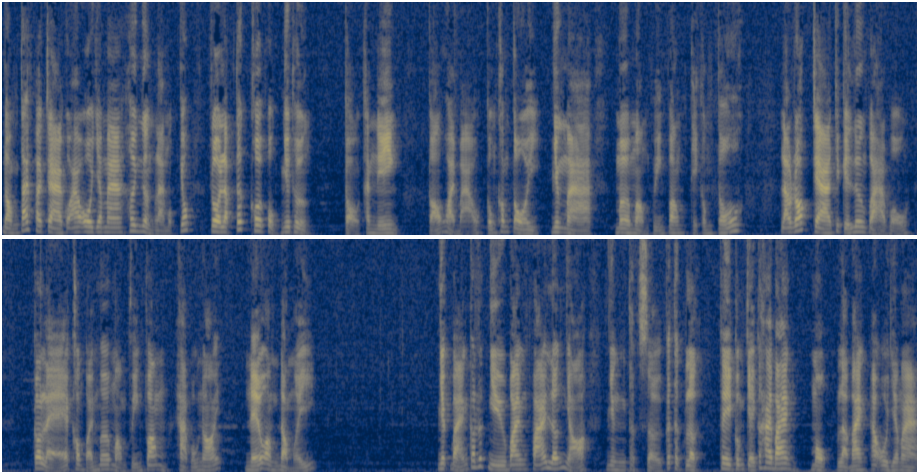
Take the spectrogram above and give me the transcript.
Động tác pha trà của Aoyama hơi ngừng lại một chút, rồi lập tức khôi phục như thường. Cậu thanh niên, có hoài bão cũng không tồi, nhưng mà mơ mộng viễn vong thì không tốt. Lão rót trà cho Kỳ Lương và Hà Vũ. Có lẽ không phải mơ mộng viễn vong, Hà Vũ nói, nếu ông đồng ý. Nhật Bản có rất nhiều bang phái lớn nhỏ, nhưng thực sự có thực lực thì cũng chỉ có hai bang. Một là bang Aoyama,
